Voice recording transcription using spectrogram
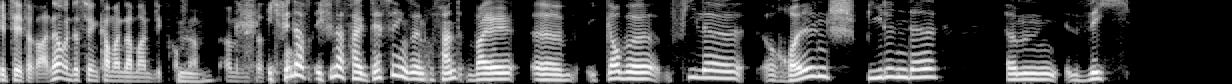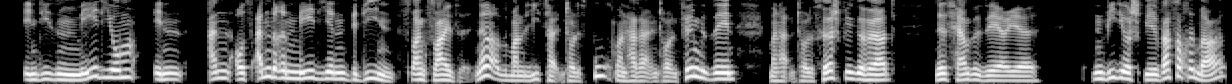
etc. Ne? Und deswegen kann man da mal einen Blick drauf mhm. werfen. Ähm, ich finde das, ich finde das halt deswegen so interessant, weil äh, ich glaube, viele Rollenspielende ähm, sich in diesem Medium in an, aus anderen Medien bedienen, zwangsweise. Ne? Also man liest halt ein tolles Buch, man hat halt einen tollen Film gesehen, man hat ein tolles Hörspiel gehört, eine Fernsehserie, ein Videospiel, was auch immer,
